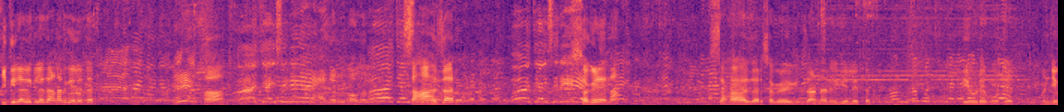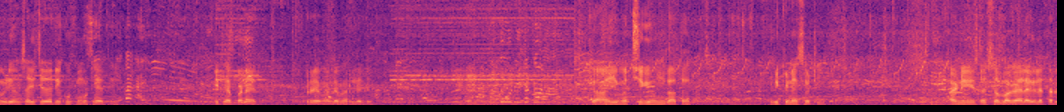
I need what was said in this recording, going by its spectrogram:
कितीला विकलं जाणार गेले तर? हां? सहा हजार. सगळे ना? सहा हजार सगळे जाणार हे गेले तर. एवढे मोठे आहेत. म्हणजे मिडियम साईजचे तरी खूप मोठे आहेत हे. इथे पण आहेत. ट्रेमध्ये भरलेले. त्या आई मच्छी घेऊन जात आहेत विकण्यासाठी. आणि तसं बघायला गेलं तर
